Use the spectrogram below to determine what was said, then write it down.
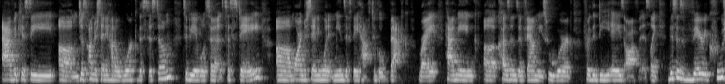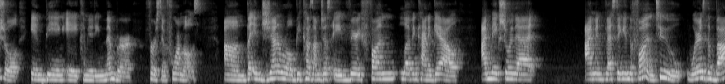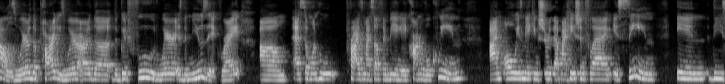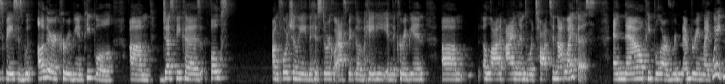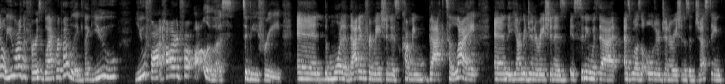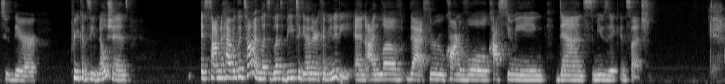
advocacy, um, just understanding how to work the system to be able to to stay, um, or understanding what it means if they have to go back. Right, having uh, cousins and families who work for the DA's office, like this is very crucial in being a community member first and foremost. Um, but in general, because I'm just a very fun, loving kind of gal, I make sure that I'm investing in the fun too. Where's the balls? Where are the parties? Where are the the good food? Where is the music? Right. Um, as someone who prides myself in being a carnival queen, I'm always making sure that my Haitian flag is seen in these spaces with other Caribbean people. Um, just because folks, unfortunately, the historical aspect of Haiti in the Caribbean, um, a lot of islands were taught to not like us and now people are remembering like wait no you are the first black republic like you you fought hard for all of us to be free and the more that that information is coming back to light and the younger generation is is sitting with that as well as the older generation is adjusting to their preconceived notions it's time to have a good time. Let's let's be together in community. And I love that through carnival, costuming, dance, music, and such.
